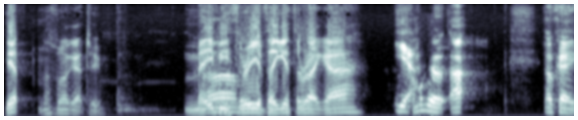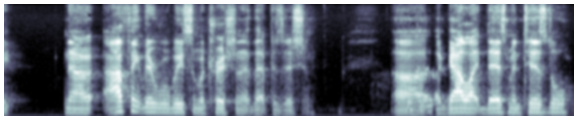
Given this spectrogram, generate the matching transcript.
Yep, that's what I got to. Maybe Um, three if they get the right guy. Yeah. I'm gonna go. I, okay, now I think there will be some attrition at that position. Uh, A guy like Desmond Tisdol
